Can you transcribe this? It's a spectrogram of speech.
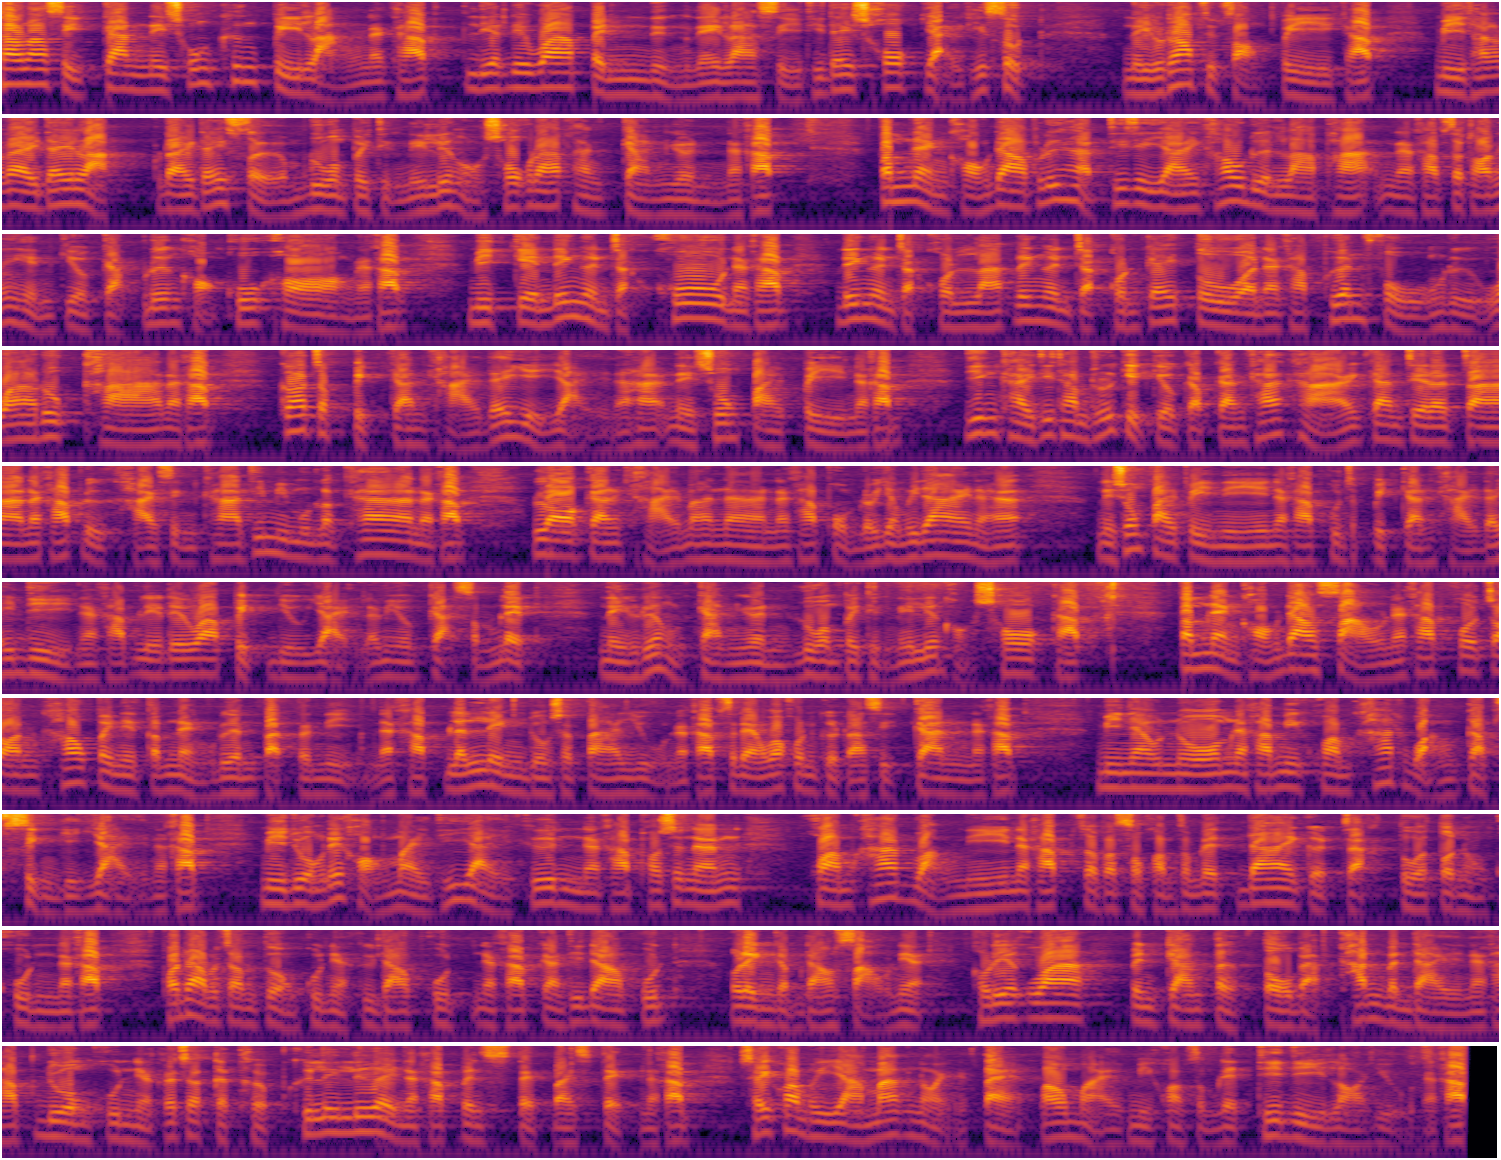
ชาวราศีกันในช่วงครึ่งปีหลังนะครับ เรียกได้ว่าเป็นหนึ่งในราศีที่ได้โชคใหญ่ที่สุดในรอบ 12 ปีครับ มีทั้งรายได้หลักรายได้เสริมรวมไปถึงในเรื่องของโชคลาภทางการเงินนะครับตำแหน่งของดาวพฤหัสที่จะย้ายเข้าเดือนลาภะนะครับสะท้อนให้เห็นเกี่ยวกับเรื่องของคู่ครองนะครับมีเกณฑ์ได้เงินจากคู่นะครับได้เงินจากคนรักได้เงินจากคนใกล้ตัวนะครับเพื่อนฝูงหรือว่าลูกค้านะครับก็จะปิดการขายได้ใหญ่ๆนะฮะในช่วงปลายปีนะครับ ยิ่งใครที่ทำธุรกิจเกี่ยวกับการค้าขายการเจรจานะครับหรือขายสินค้าที่มีมูลค่านะครับรอการขายมานานนะครับ ผมแล้วยังไม่ได้นะฮะในช่วงปลายปีนี้นะครับคุณจะปิดการขายได้ดีนะครับเรียกได้ว่าปิดดีลใหญ่และมีโอกาสสำเร็จในเรื่องของการเงินรวมไปถึงในเรื่องของโชคครับ ตำแหน่งของดาวเสาร์นะครับโคจรเข้าไปในตำแหน่งเรือนปัตตนินะครับและเล็งดวงชะตาอยู่นะครับแสดงว่าคนเกิดราศีกันนะครับมีแนวโน้มนะครับมีความคาดหวังกับสิ่งใหญ่ๆนะครับมีดวงได้ของใหม่ที่ใหญ่ขึ้นนะครับ เพราะฉะนั้นความคาดหวังนี้นะครับจะประสบความสำเร็จได้เกิดจากตัวตนของคุณนะครับเพราะดาวประจำตัวของคุณเนี่ยคือดาวพุธนะครับการที่ดาวพุธ เร็งกับดาวเสาร์เนี่ยเขาเรียกว่าเป็นการเติบโตแบบขั้นบันไดนะครับ ดวงคุณเนี่ยก็จะกระเถิบขึ้นเรื่อยๆนะครับเป็นสเต็ป by สเต็ปนะครับใช้ความพยายามมากหน่อย แต่เป้าหมายมีความสำเร็จที่ดีรออยู่นะครับ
